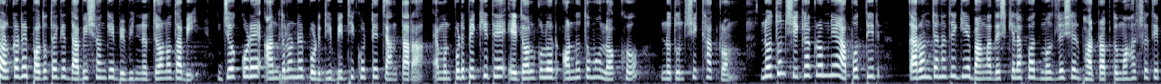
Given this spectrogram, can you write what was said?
সরকারের পদত্যাগের দাবির সঙ্গে বিভিন্ন জনদাবি যোগ করে আন্দোলনের পরিধি বৃদ্ধি করতে চান তারা। এমন পরিপ্রেক্ষিতে এই দলগুলোর অন্যতম লক্ষ্য নতুন শিক্ষাক্রম। নতুন শিক্ষাক্রম নিয়ে আপত্তির কারণ জানাতে গিয়ে বাংলাদেশ খেলাফত মজলিসের ভারপ্রাপ্ত মহাসচিব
